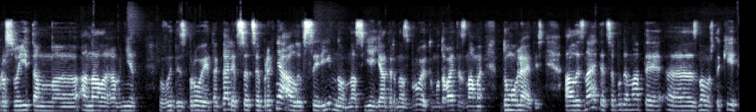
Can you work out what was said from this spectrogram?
про свої там аналогів аналогів види зброї і так далі, все це брехня, але все рівно в нас є ядерна зброя, тому давайте з нами домовляйтесь. Але знаєте, це буде мати е, знову ж таки.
